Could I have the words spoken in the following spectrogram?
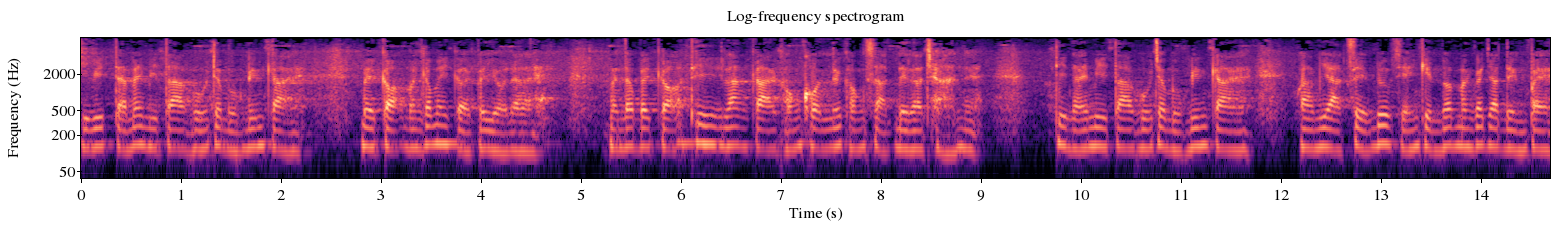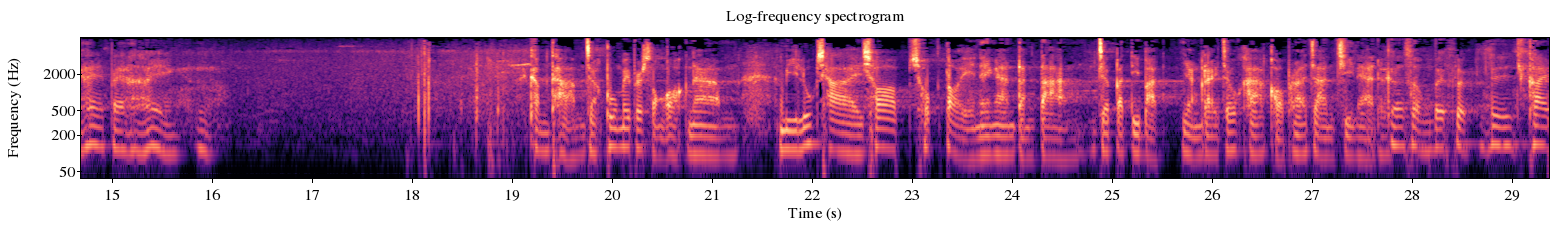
ชีวิตแต่ไม่มีตาหูจมูกลิ้นกายไปเกาะมันก็ไม่เกิดประโยชน์อะไร มันต้องไปเกาะที่ร่างกายของคนหรือของสัตว์เดรัจฉานเนี่ย ที่ไหนมีตาหูจมูกลิ้นกาย ความอยากเสพรูปเสียงกลิ่นรสมันก็จะดึงไปให้ไปหาเองคำถามจากผู้ไม่ประสงค์ออกนาม มีลูกชายชอบชกต่อยในงานต่างๆ จะปฏิบัติอย่างไรเจ้าคะขอพระอาจารย์ชี้แนะด้วย ก็ส่งไปฝึกที่ค่าย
